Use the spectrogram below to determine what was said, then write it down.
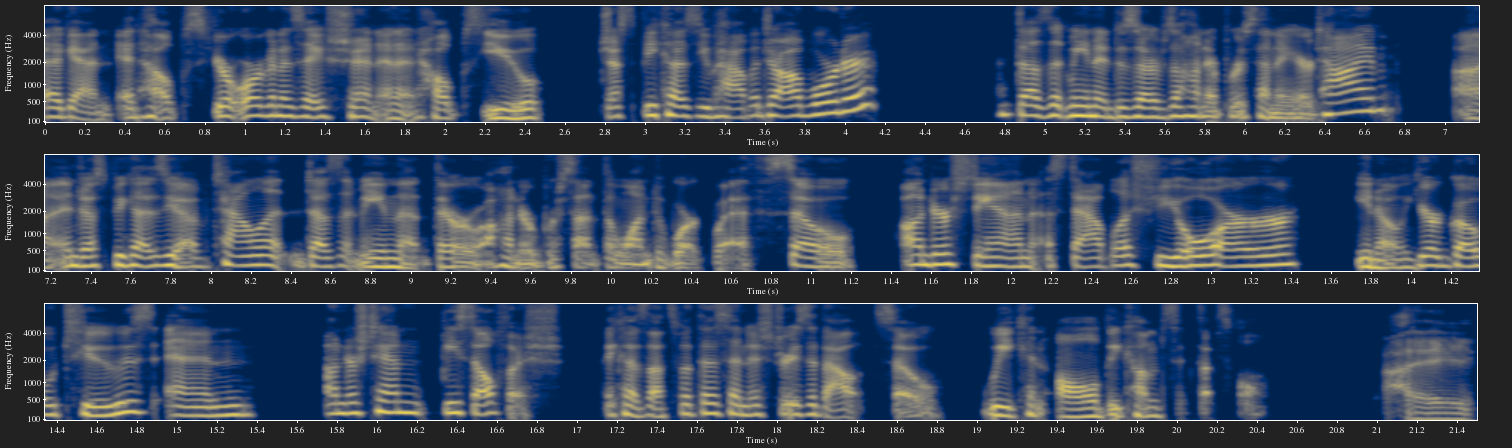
again, it helps your organization and it helps you just because you have a job order doesn't mean it deserves 100% of your time. Uh, and just because you have talent doesn't mean that they're 100% the one to work with. So understand, establish your, you know, your go-tos and understand, be selfish because that's what this industry is about. So we can all become successful. I,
